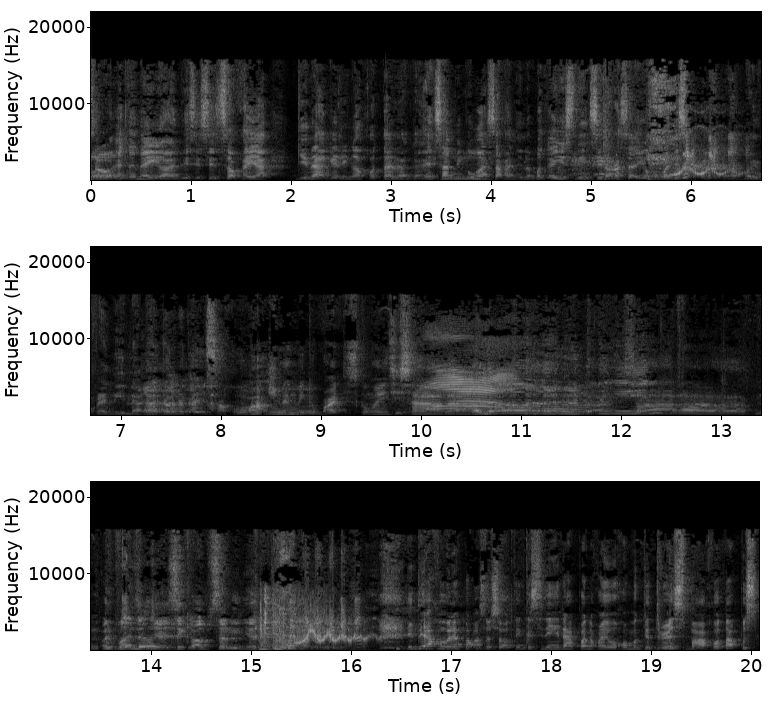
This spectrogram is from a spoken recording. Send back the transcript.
So eto na yon this is it. So kaya ginagalingan ko talaga. And sabi ko nga sa kanila, mag-ayos din sila kasi ayoko ma-disappoint ang mga boyfriend nila. Talagang nag-ayos ako. Actually, ang makeup artist ko ngayon si Sarah. Ano? Si Sarah. Ay, pa si Jessica Absalon yan. Hindi ako, wala pa ako susuotin kasi nahihirapan ako. Ayoko magde-dress ba ako tapos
